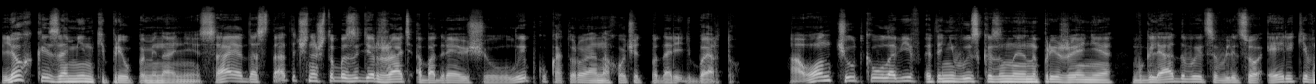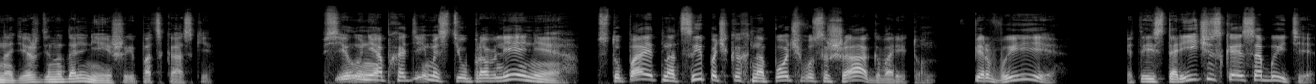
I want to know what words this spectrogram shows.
Легкой заминки при упоминании Сая достаточно, чтобы задержать ободряющую улыбку, которую она хочет подарить Берту. А он, чутко уловив это невысказанное напряжение, вглядывается в лицо Эрики в надежде на дальнейшие подсказки. В силу необходимости управления вступает на цыпочках на почву США, говорит он. Впервые. Это историческое событие.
